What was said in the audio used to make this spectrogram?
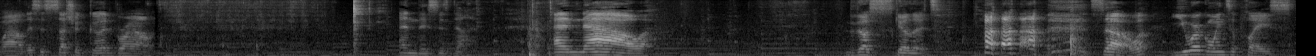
Wow, this is such a good brown and this is done. And now, the skillet. so, you are going to place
